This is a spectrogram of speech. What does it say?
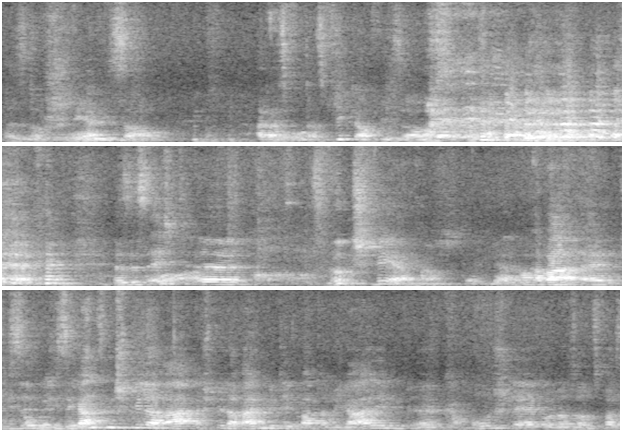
Das ist doch schwer wie Sau. Ah, das, das fliegt auch wie Sau. das ist echt, äh, es wirkt schwer. Ne? Aber äh, diese, diese ganzen Spielerei, Spielereien mit den Materialien, äh, Carbonschläge oder sonst was,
